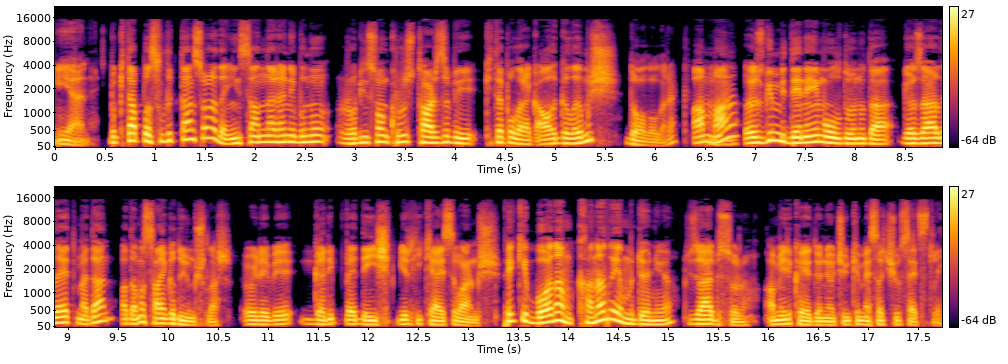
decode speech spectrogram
Yani. Bu kitap basıldıktan sonra da insanlar hani bunu Robinson Crusoe tarzı bir kitap olarak algılamış doğal olarak. Ama Hı. özgün bir deneyim olduğunu da göz ardı etmeden adama saygı duymuşlar. Öyle bir garip ve değişik bir hikayesi varmış. Peki bu adam Kanada'ya mı dönüyor? Güzel bir soru. Amerika'ya dönüyor çünkü Massachusetts'li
